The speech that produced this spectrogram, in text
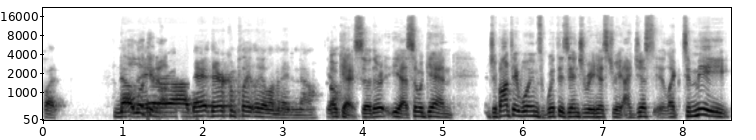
but no, they're, uh, they're they're completely eliminated now. Yeah. Okay, so they're yeah. So again, Javonte Williams with his injury history, I just like to me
